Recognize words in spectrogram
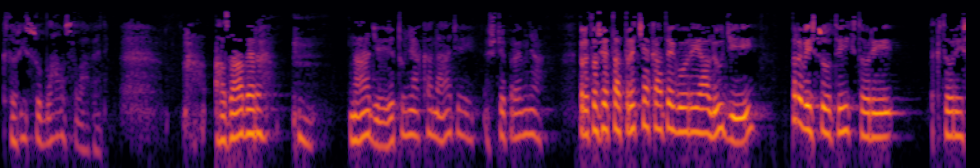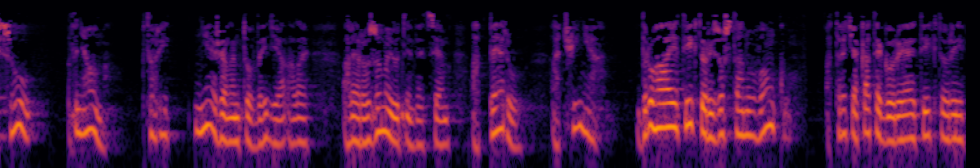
ktorí sú blahoslavení. A záver, nádej. Je tu nejaká nádej ešte pre mňa? Pretože tá tretia kategória ľudí, prví sú tí, ktorí, ktorí sú v ňom, ktorí nie, že len to vedia, ale, ale rozumejú tým veciam a perú a činia. Druhá je tí, ktorí zostanú vonku. A tretia kategória je tí, ktorí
